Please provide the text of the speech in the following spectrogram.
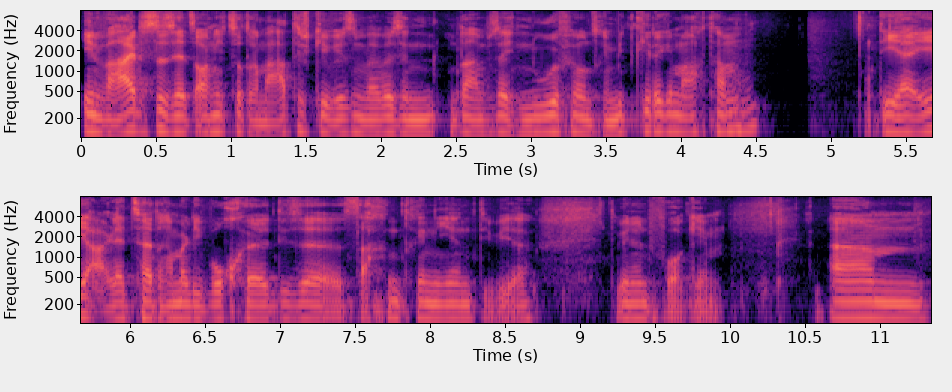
In Wahrheit ist das jetzt auch nicht so dramatisch gewesen, weil wir es unter Anführungszeichen nur für unsere Mitglieder gemacht haben die ja eh alle zwei, dreimal die Woche diese Sachen trainieren, die wir, die wir ihnen vorgeben. Ähm,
